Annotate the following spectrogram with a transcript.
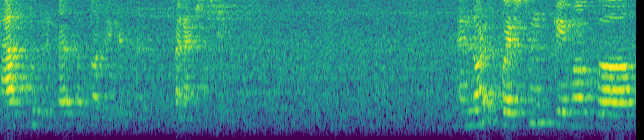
have to prepare consolidated financial statements. And a lot of questions came up uh,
